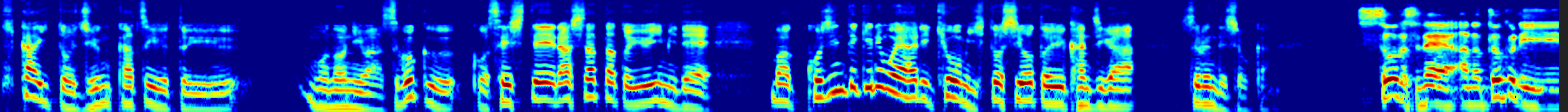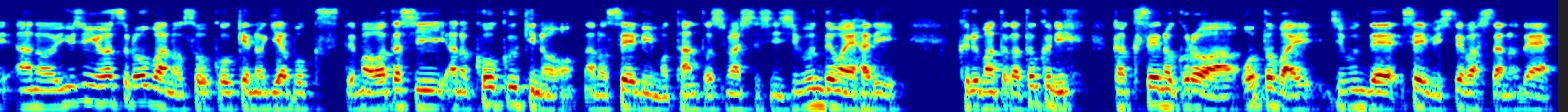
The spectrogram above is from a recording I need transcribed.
機械と潤滑油というものにはすごくこう接していらっしゃったという意味で、まあ、個人的にもやはり興味ひとしおという感じがするんでしょうか？そうですね。あの特にあの友人油圧ローバーの走行系のギアボックスって、まあ、私あの航空機のあの整備も担当しましたし自分でもやはり車とか特に 学生の頃はオートバイ自分で整備してましたので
